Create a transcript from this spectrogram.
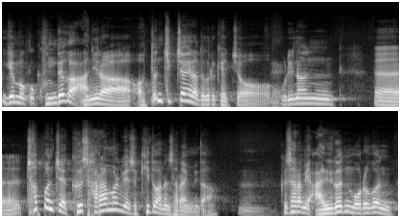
이게 뭐 꼭 군대가 아니라 어떤 직장이라도 그렇겠죠. 네. 우리는 에, 첫 번째 그 사람을 위해서 기도하는 사람입니다. 음, 그 사람이 알건 모르건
